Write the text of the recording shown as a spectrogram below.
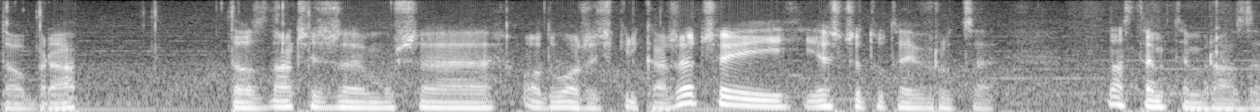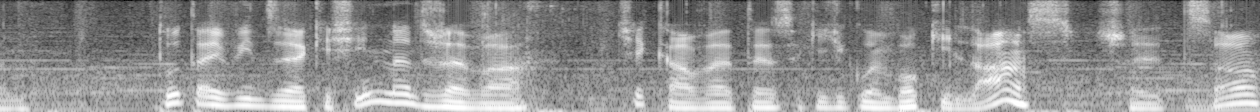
Dobra, to znaczy, że muszę odłożyć kilka rzeczy i jeszcze tutaj wrócę. Następnym razem. Tutaj widzę jakieś inne drzewa. Ciekawe, to jest jakiś głęboki las, czy co?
